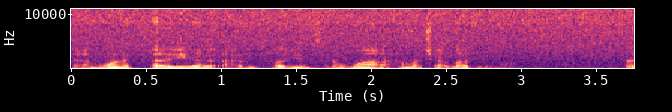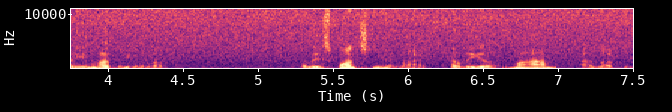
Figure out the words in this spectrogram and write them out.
And I want to tell you, I haven't told you in a while, how much I love you, Mom. Tell your mother you love her. At least once in your life. Tell your Mom, I love you.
